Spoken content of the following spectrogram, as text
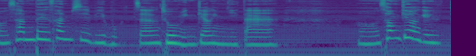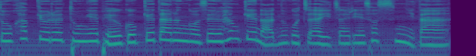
어, 332목장 조민경입니다. 어, 성경 일독 학교를 통해 배우고 깨달은 것을 함께 나누고자 이 자리에 섰습니다.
